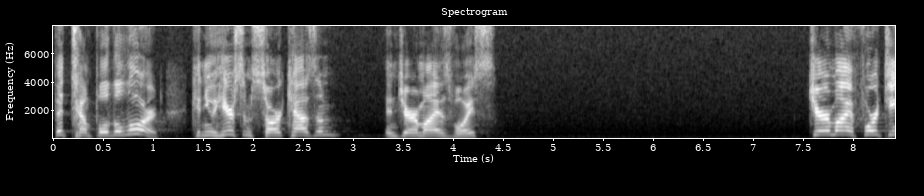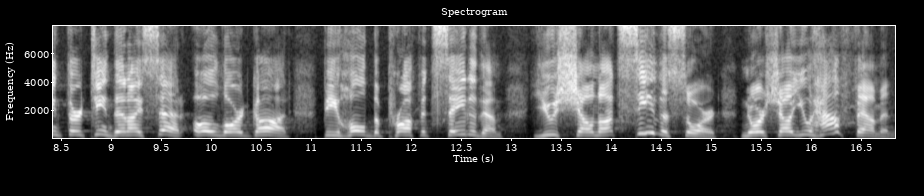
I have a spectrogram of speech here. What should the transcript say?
the temple of the Lord. Can you hear some sarcasm in Jeremiah's voice? Jeremiah 14, 13, then I said, O Lord God, behold, the prophets say to them, You shall not see the sword, nor shall you have famine.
